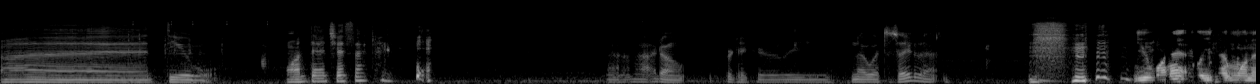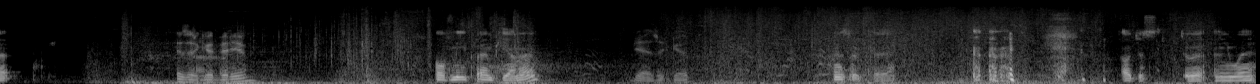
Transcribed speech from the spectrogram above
Uh, do you want that, Chessa? Uh, I don't particularly know what to say to that. You want it or you don't want it? Is it a good Uh, video? Of me playing piano? Yeah, is it good? It's okay. I'll just do it anyway.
